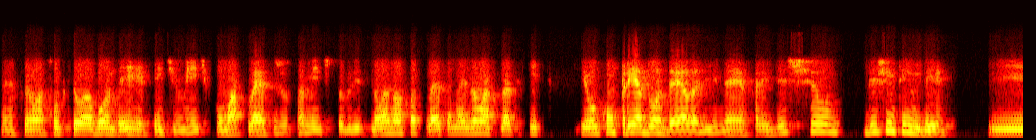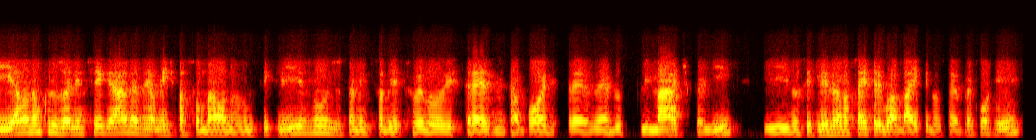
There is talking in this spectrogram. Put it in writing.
Né? Foi um assunto que eu abordei recentemente com um atleta justamente sobre isso. Não é nosso atleta, mas é um atleta que eu comprei a dor dela ali, né? Eu falei, deixa eu, deixa eu entender. E ela não cruzou a linha de chegada, realmente passou mal no ciclismo, justamente talvez pelo estresse metabólico, estresse né, do climático ali. E no ciclismo ela só entregou a bike e não saiu para correr.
